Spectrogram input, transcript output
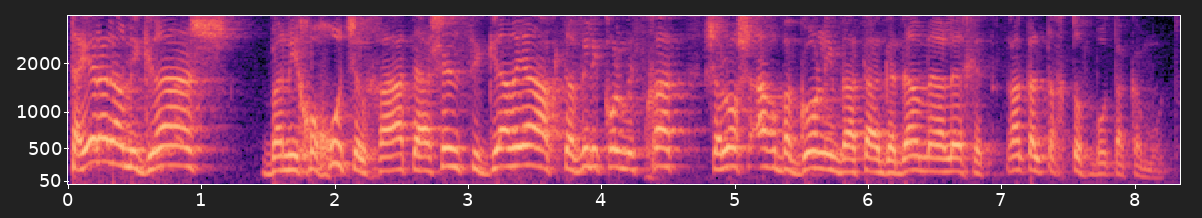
טייל על המגרש בניחוחות שלך, תעשן סיגריה, רק תביא לי כל משחק שלוש-ארבע גולים ואתה אגדה מהלכת, רק אל תחטוף באותה כמות.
